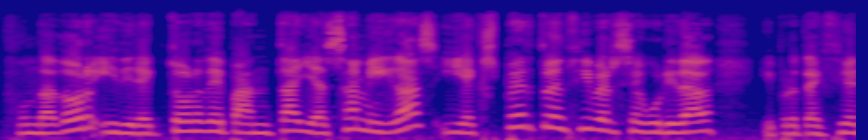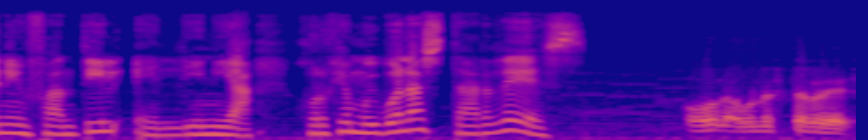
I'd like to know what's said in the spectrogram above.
fundador y director de Pantallas Amigas y experto en ciberseguridad y protección infantil en línea. Jorge, muy buenas tardes. Hola, buenas tardes.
